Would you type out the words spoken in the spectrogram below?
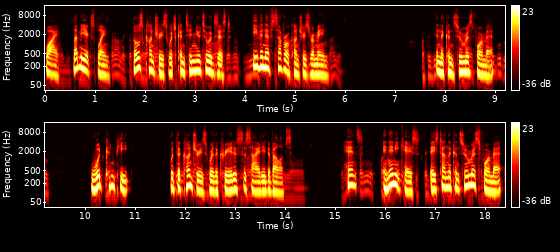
Why? Let me explain. Those countries which continue to exist, even if several countries remain, in the consumerist format would compete with the countries where the creative society develops. Hence, in any case, based on the consumerist format,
